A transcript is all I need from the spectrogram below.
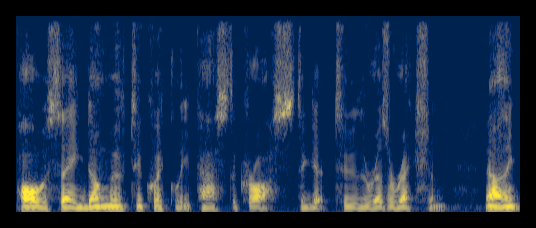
Paul was saying, don't move too quickly past the cross to get to the resurrection. Now, I think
